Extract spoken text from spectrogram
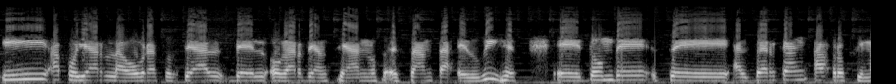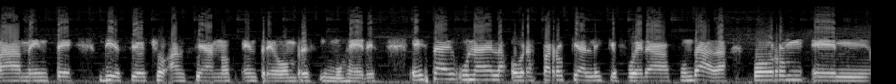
y apoyar la obra social del Hogar de Ancianos Santa Eduviges, eh, donde se albergan aproximadamente 18 ancianos entre hombres y mujeres. Esta es una de las obras parroquiales que fuera fundada por el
